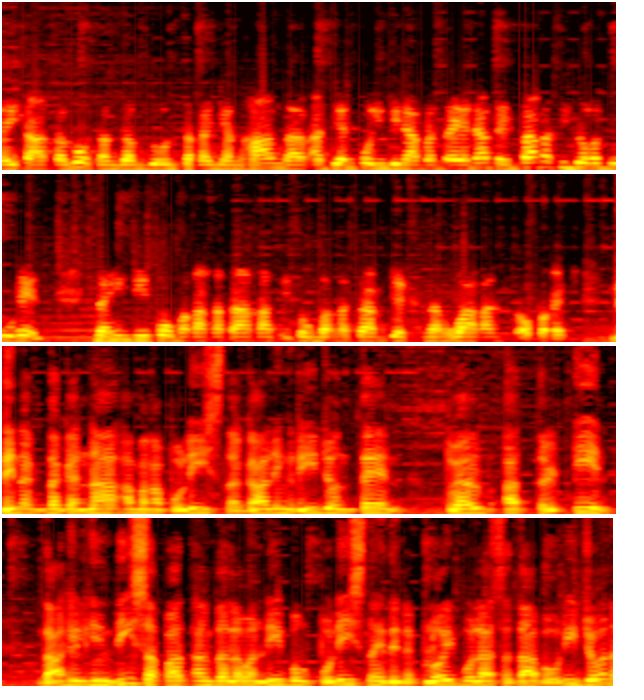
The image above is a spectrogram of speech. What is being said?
ay tatagos hanggang doon sa kanyang hangar. At yan po yung binabantayan natin para siguraduhin na hindi po makakatakas itong mga subjects ng warrants of arrest. dinagdagan na ang mga pulis na galing Region 10, 12 at 13 dahil hindi sapat ang 2,000 pulis na idineploy mula sa Davao Region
